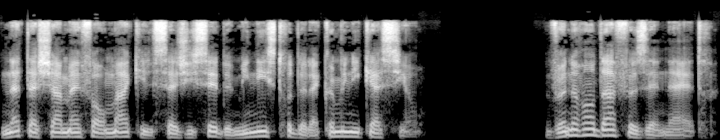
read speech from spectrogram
Natacha m'informa qu'il s'agissait de ministre de la Communication. Veneranda faisait naître,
